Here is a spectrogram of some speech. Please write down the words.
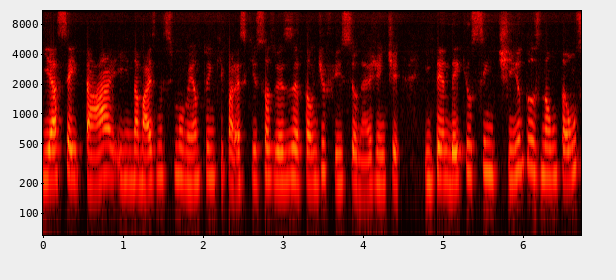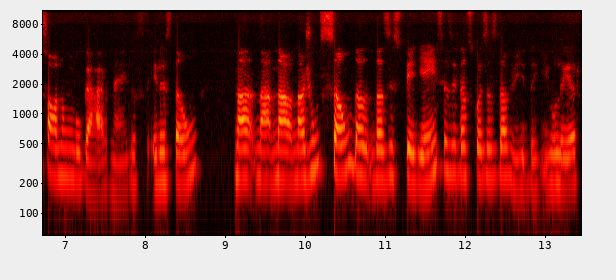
e aceitar, ainda mais nesse momento em que parece que isso às vezes é tão difícil, né? A gente entender que os sentidos não estão só num lugar, né? Eles estão na, na, na, junção da, das experiências e das coisas da vida. E o ler,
